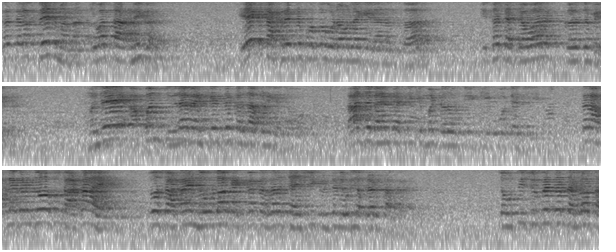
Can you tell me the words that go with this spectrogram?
तर त्याला प्लेज म्हणतात किंवा तारणी कर्ज. एक साखरेचे पोतं गोडाऊनला गेल्यानंतर तिथं त्याच्यावर कर्ज मिळतं. म्हणजे आपण जिल्हा बँकेचं कर्ज आपण घेतो. राज्य बँक त्याची किंमत ठरवती की पोत्याची. तर आपल्याकडे जो साठा आहे तो साठा आहे नऊ लाख एकाहत्तर हजार शहाऐंशी क्विंटल एवढी आपल्याकडे साठा आहे. चौतीस रुपये जर धरला होता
